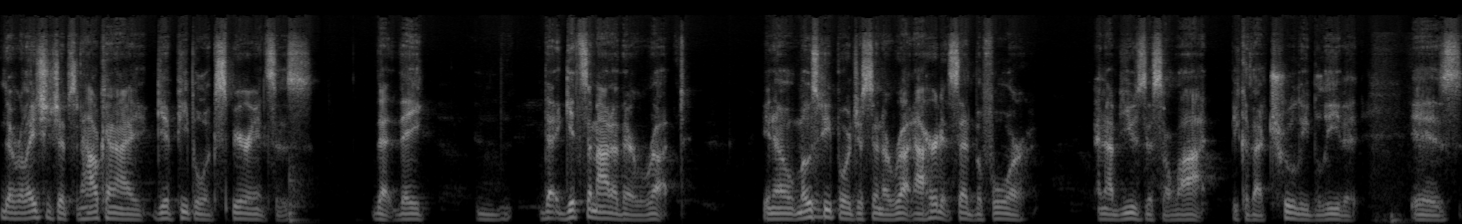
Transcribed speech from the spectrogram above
the relationships and how can I give people experiences that they, that gets them out of their rut you know, most mm-hmm. people are just in a rut. I heard it said before, and I've used this a lot because I truly believe it. Is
